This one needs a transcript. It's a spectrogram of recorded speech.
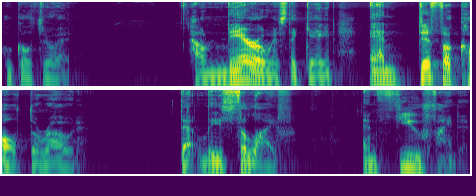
who go through it. How narrow is the gate and difficult the road that leads to life, and few find it.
